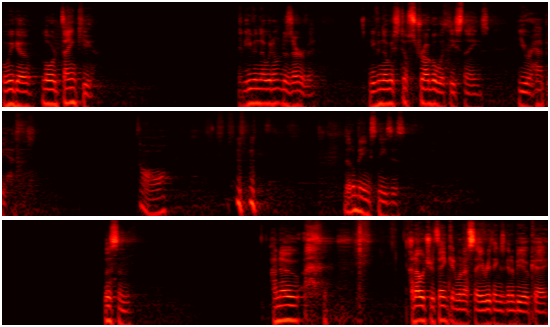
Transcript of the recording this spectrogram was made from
we go, Lord, thank you. And even though we don't deserve it, and even though we still struggle with these things, you are happy at us. Aw. Little bean sneezes. Listen, I know, I know what you're thinking when I say everything's going to be okay.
